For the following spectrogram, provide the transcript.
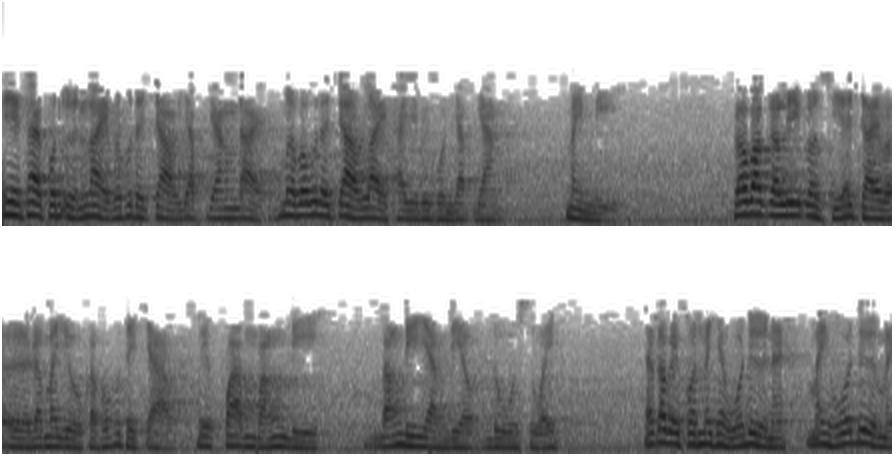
นี่ถ้าคนอื่นไล่พระพุทธเจ้ายับยั้งได้ เมื่อพระพุทธเจ้าไล่ใครจะเป็นคนยับยั้งไม่มี เพราะว่ากะลีก็เสียใจว่าเออเรามาอยู่กับพระพุทธเจ้าด้วยความหวังดีหวังดีอย่างเดียวดูสวย แล้วก็เป็นคนไม่ใช่หัวดื้อนะไม่หัวดื้อไม่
